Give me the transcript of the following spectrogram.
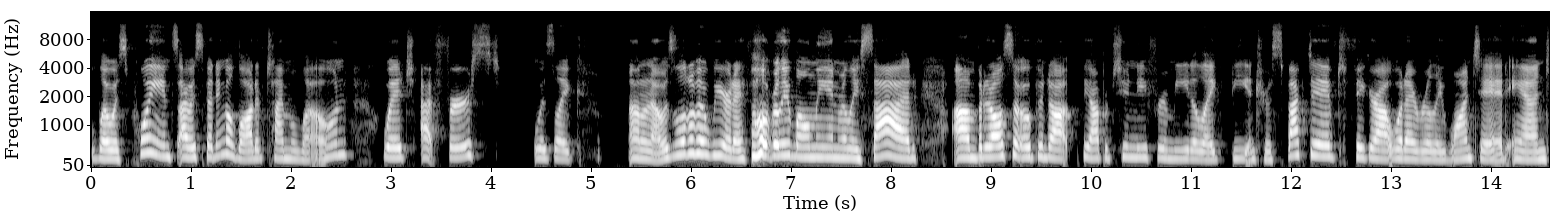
lowest points, I was spending a lot of time alone, which at first was like I don't know, it was a little bit weird. I felt really lonely and really sad. Um, but it also opened up the opportunity for me to like be introspective, to figure out what I really wanted and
